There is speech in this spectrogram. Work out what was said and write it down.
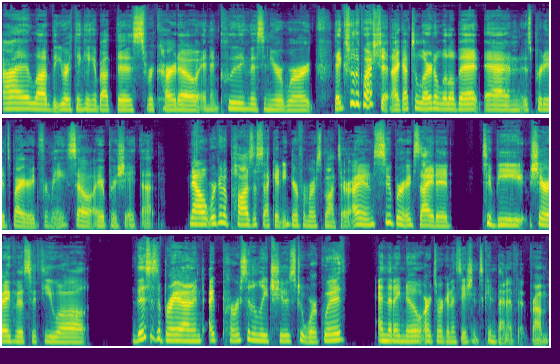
I love that you are thinking about this, Ricardo, and including this in your work. Thanks for the question. I got to learn a little bit and it's pretty inspiring for me. So I appreciate that. Now we're going to pause a second and hear from our sponsor. I am super excited to be sharing this with you all. This is a brand I personally choose to work with and that I know arts organizations can benefit from.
